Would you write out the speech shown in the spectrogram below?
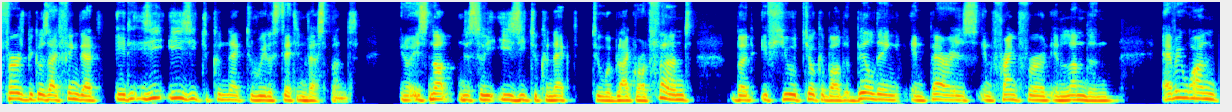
First, because I think that it is easy to connect to real estate investment. You know, it's not necessarily easy to connect to a BlackRock fund, but if you talk about a building in Paris, in Frankfurt, in London, everyone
